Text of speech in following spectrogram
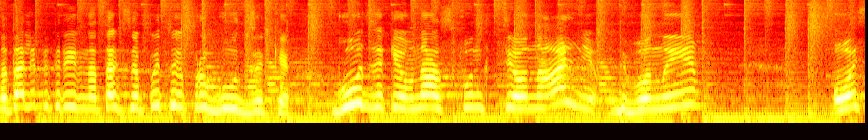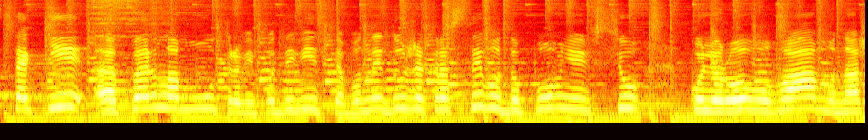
Наталя Петрівна так запитує про гудзики. Гудзики у нас функціональні, вони Ось такі е, перламутрові. Подивіться, вони дуже красиво доповнюють всю кольорову гаму. Наш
